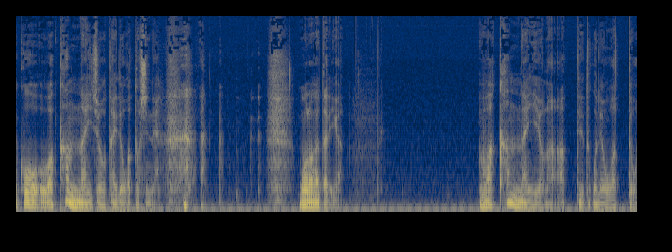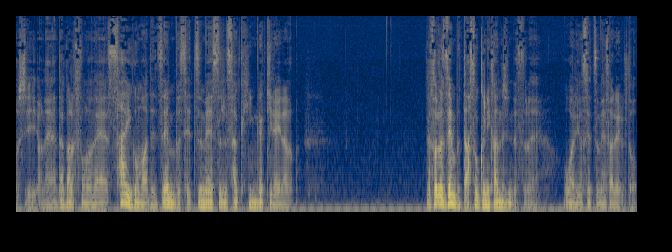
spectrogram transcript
かこう、分かんない状態で終わってほしいんだよ。物語が。わかんないよなっていうとこに終わってほしいよね。だからそのね、最後まで全部説明する作品が嫌いなの。で、それ全部打足に感じるんですよね。終わりを説明されると。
